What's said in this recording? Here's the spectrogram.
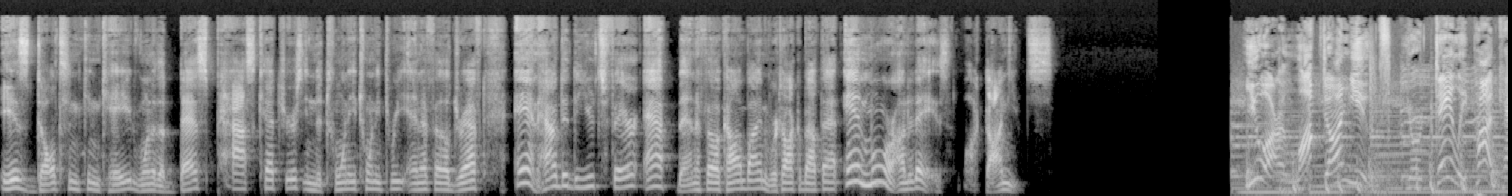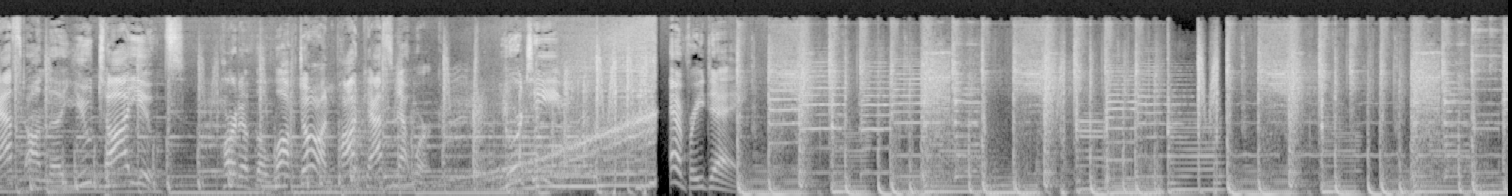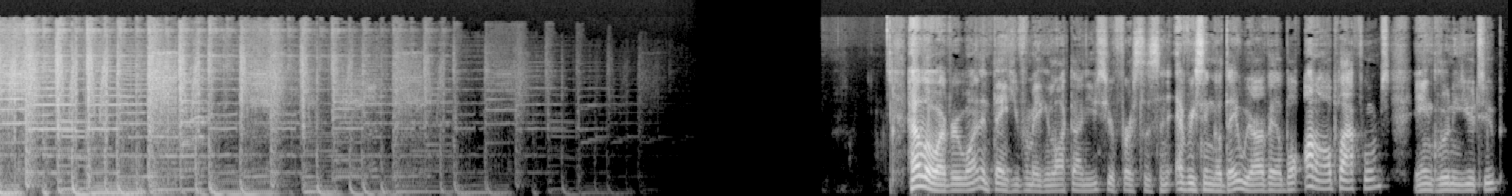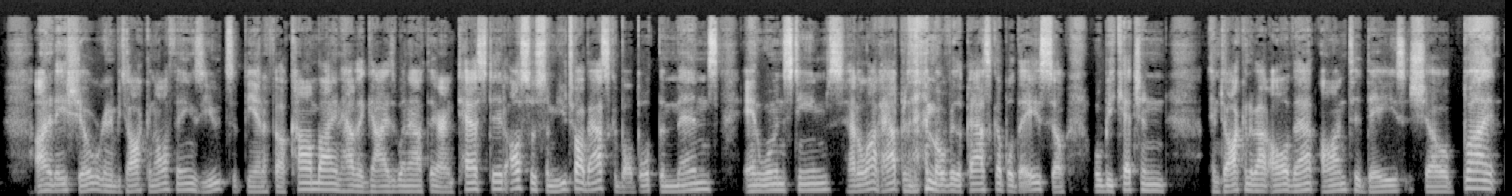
Is Dalton Kincaid one of the best pass catchers in the 2023 NFL draft? And how did the Utes fare at the NFL Combine? We're talking about that and more on today's Locked On Utes. You are Locked On Utes, your daily podcast on the Utah Utes, part of the Locked On Podcast Network. Your team every day. Hello, everyone, and thank you for making Locked On Utes your first listen every single day. We are available on all platforms, including YouTube. On today's show, we're going to be talking all things Utes at the NFL Combine, how the guys went out there and tested, also some Utah basketball. Both the men's and women's teams had a lot happen to them over the past couple days, so we'll be catching and talking about all that on today's show. But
